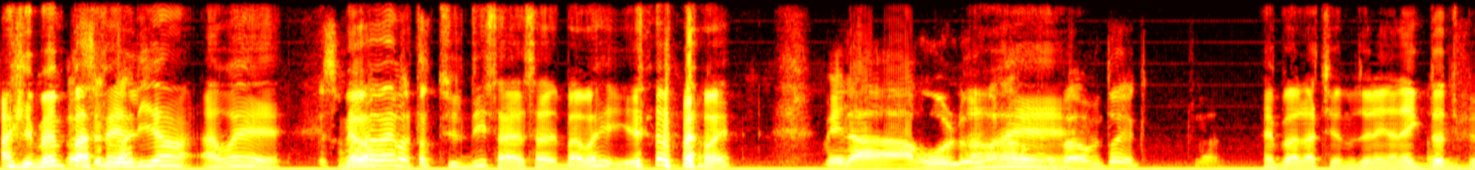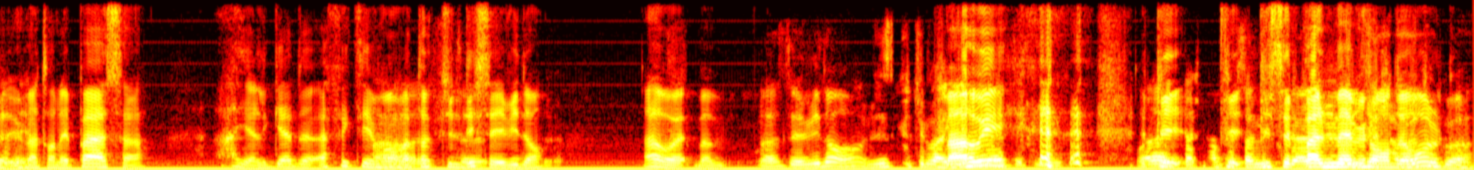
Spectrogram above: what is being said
Ah, j'ai même pas fait le lien. Ah ouais. Mais ouais, ouais, maintenant que tu le dis, ça. ça... Bah ouais. bah ouais. Mais la rôle. Ah ouais. Bah, en même temps, il y a eh ben là, tu viens de me donner une anecdote, je, m'attendais pas à ça. Ah, il y a le gars de. Effectivement, ah, maintenant que tu le dis, c'est évident. Ah ouais, bah. c'est évident, hein. juste que tu le Bah oui Et puis, puis, c'est pas le même genre de rôle, quoi.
